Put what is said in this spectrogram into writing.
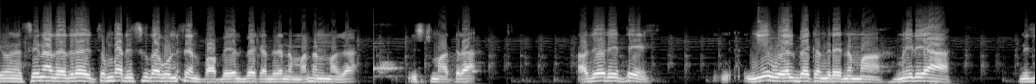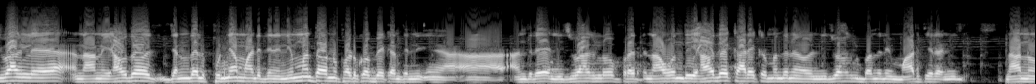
ಇವನು ಸೀನಾದಾದ್ರೆ ತುಂಬಾ ರಿಸ್ಕ್ ತಗೊಂಡಿದ್ದಾನೆ ಪಾಪ ಹೇಳ್ಬೇಕಂದ್ರೆ ನಮ್ಮ ಅಣ್ಣನ ಮಗ, ಇಷ್ಟು ಮಾತ್ರ. ಅದೇ ರೀತಿ ನೀವು ಹೇಳ್ಬೇಕಂದ್ರೆ ನಮ್ಮ ಮೀಡಿಯಾ ನಿಜವಾಗ್ಲೇ ನಾನು ಯಾವುದೋ ಜನದಲ್ಲಿ ಪುಣ್ಯ ಮಾಡಿದ್ದೀನಿ. ನಿಮ್ಮಂಥವ್ರನ್ನ ಪಡ್ಕೋಬೇಕಂತ ಅಂದ್ರೆ ನಿಜವಾಗ್ಲೂ ಪ್ರತಿ, ನಾವೊಂದು ಯಾವುದೇ ಕಾರ್ಯಕ್ರಮದ ನಿಜವಾಗ್ಲೂ ಬಂದು ನೀವು ಮಾಡ್ತೀರಾ? ನಾನು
